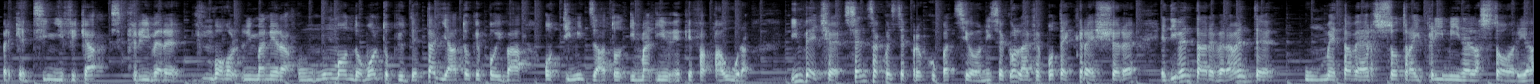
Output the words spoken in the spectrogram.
perché significa scrivere in maniera un, mondo molto più dettagliato che poi va ottimizzato e che fa paura Invece, senza queste preoccupazioni, Second Life poté crescere e diventare veramente un metaverso tra i primi nella storia.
